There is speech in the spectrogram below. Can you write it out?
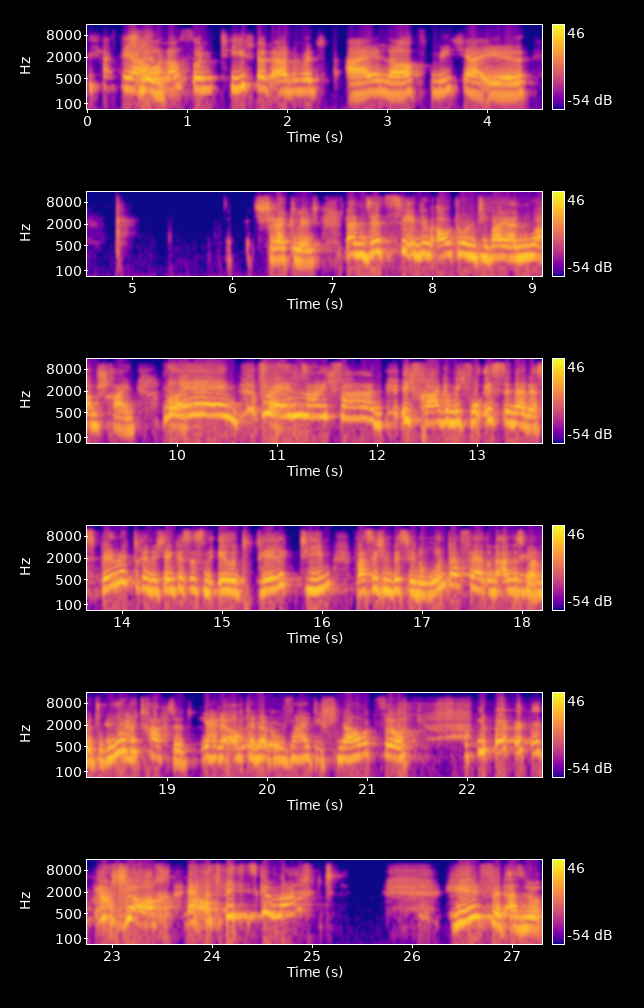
Ich hatte ja Schlimm. auch noch so ein T-Shirt an mit I love Michael. Schrecklich. Dann sitzt sie in dem Auto und die war ja nur am Schreien. Wohin? Wohin soll ich fahren? Ich frage mich, wo ist denn da der Spirit drin? Ich denke, es ist ein Esoterik-Team, was sich ein bisschen runterfährt und alles nee. mal mit Ruhe betrachtet. Ja, da auch noch gerufen, halt die Schnauze. Arschloch! Er hat nichts gemacht. Hilfe, also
